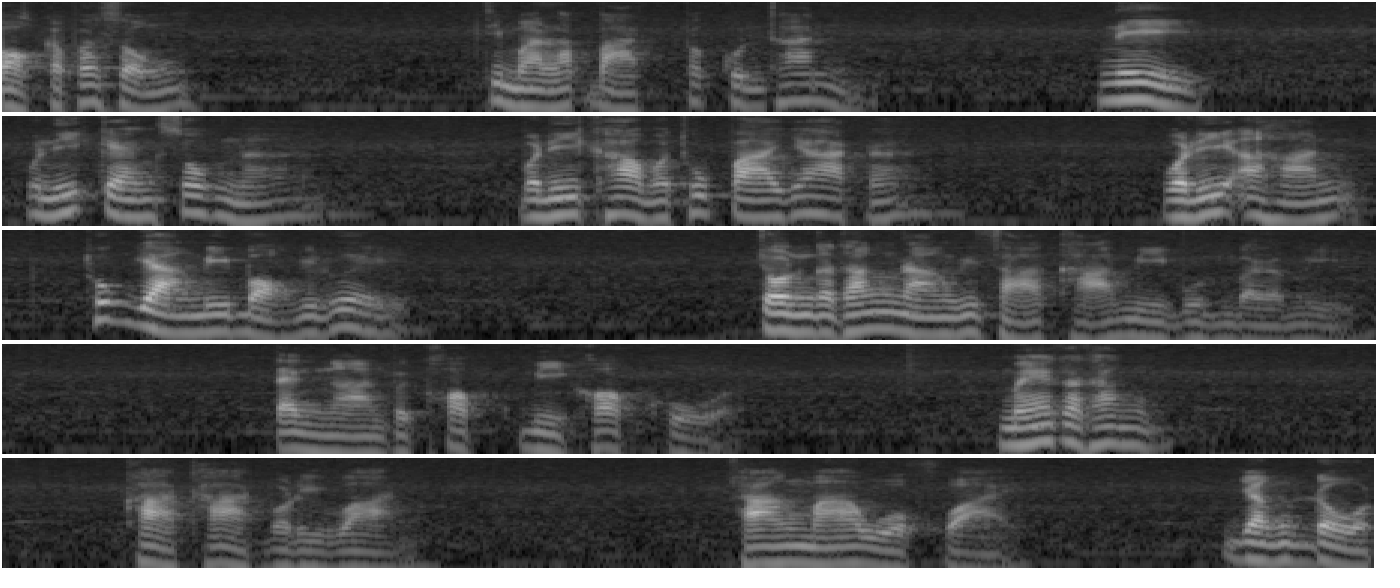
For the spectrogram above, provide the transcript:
บอกกับพระสงฆ์ที่มารับบาตรพระคุณท่าน นี่ วันนี้แกงส้มนะ วันนี้ข้าวมาทุปายาตนะ วันนี้อาหารทุกอย่างมีบอกอยู่เรื่อยจนกระทั่งนางวิสาขามีบุญบารรมี แต่งงานไปครอบมีครอบครัว แม้กระทั่งข้าทาสบริวาร ช้างม้าวัวควาย ยังโดด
